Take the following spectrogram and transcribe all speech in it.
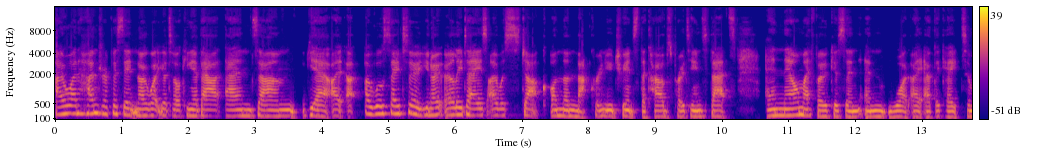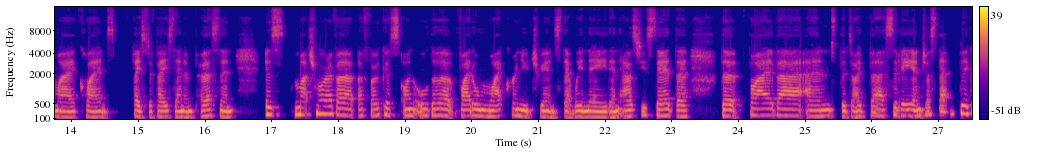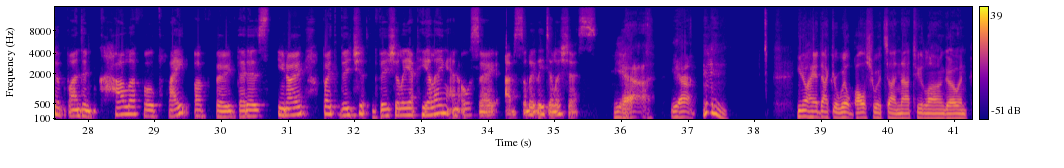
I 100% know what you're talking about. And um, yeah, I, I, I, will say too, you know, early days I was stuck on the macronutrients, the carbs, proteins, fats. And now my focus and, and what I advocate to my clients face to face and in person is much more of a, a, focus on all the vital micronutrients that we need. And as you said, the the fiber and the diversity and just that big, abundant, colorful plate of food that is, you know, both vis- visually appealing and also absolutely delicious. Yeah. Yeah. you know, I had Dr. Will Bulsiewicz on not too long ago, and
